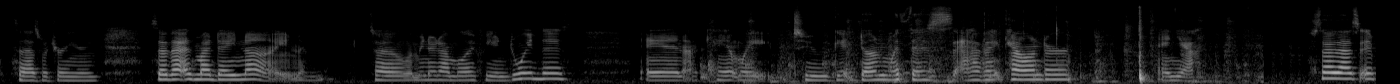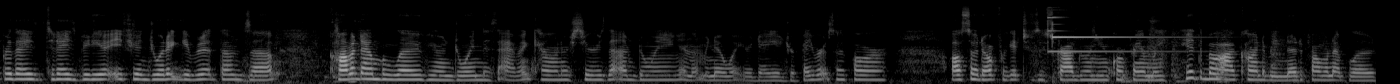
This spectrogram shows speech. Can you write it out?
so that's what you're hearing. So that is my day nine. So let me know down below if you enjoyed this. And I can't wait to get done with this advent calendar. And yeah. So that's it for today's video. If you enjoyed it, give it a thumbs up. Comment down below if you're enjoying this advent calendar series that I'm doing. And let me know what your day is your favorite so far. Also, don't forget to subscribe to our Unicorn family. Hit the bell icon to be notified when I upload.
